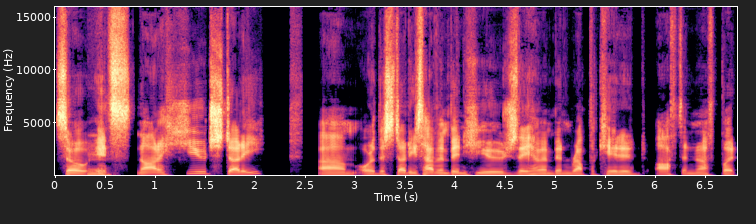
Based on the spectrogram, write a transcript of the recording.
So mm. it's not a huge study, um, or the studies haven't been huge, they haven't been replicated often enough. But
